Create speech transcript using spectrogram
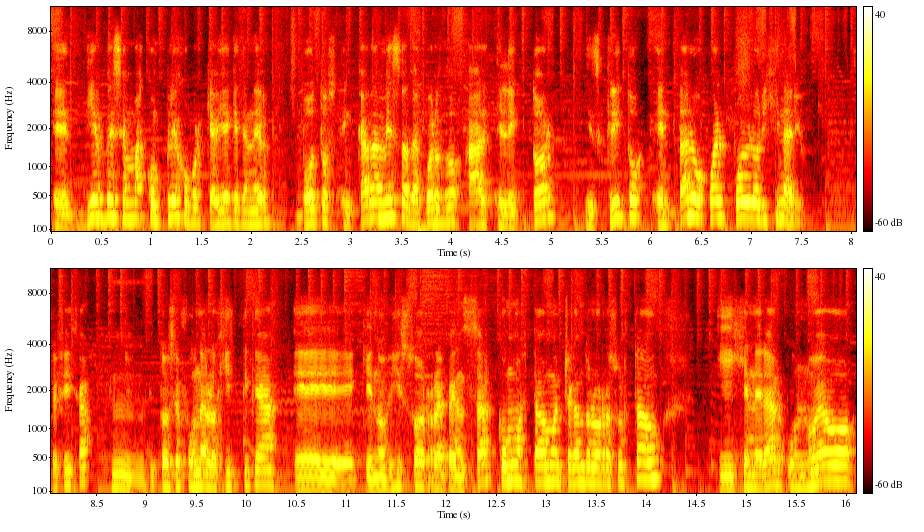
eh, diez veces más complejo porque había que tener votos en cada mesa de acuerdo al elector inscrito en tal o cual pueblo originario. ¿Se fija? Hmm. Entonces fue una logística que nos hizo repensar cómo estábamos entregando los resultados y generar un nuevo,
